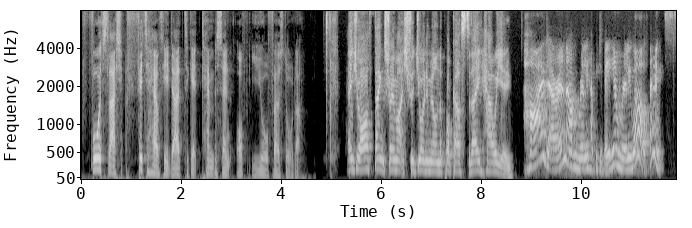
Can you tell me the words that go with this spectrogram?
forward slash fitter healthier dad to get 10% off your first order. Hey, Joie, thanks very much for joining me on the podcast today. How are you? Hi, Darren. I'm really happy to be here. I'm really well. Thanks.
